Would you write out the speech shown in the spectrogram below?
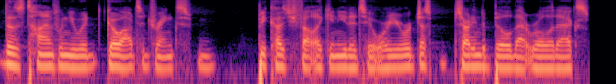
those times when you would go out to drinks because you felt like you needed to or you were just starting to build that rolodex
